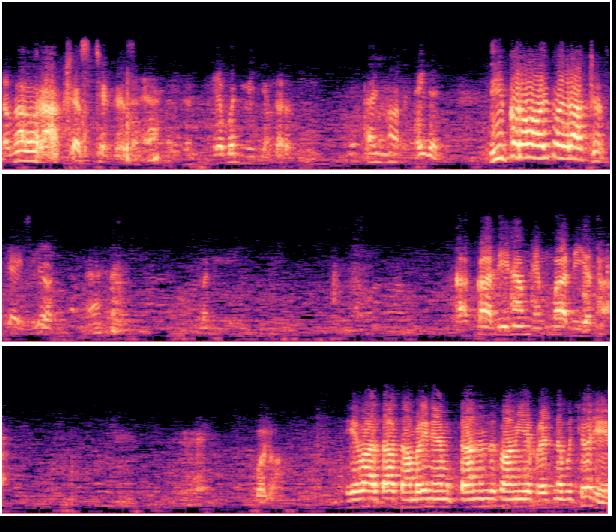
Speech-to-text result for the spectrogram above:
તો રાક્ષસ છે કે એ બદલી ગયો. થઈ જાય. દીકરો હોય તો એ રાક્ષસ કહે છે. લ્યો. હે? બદલી. કાકા દીનામ નિંબાદી યથા બોલો. એ વાર્તા સાંભળીને મુક્તાનંદ સ્વામી એ પ્રશ્ન પૂછ્યો છે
